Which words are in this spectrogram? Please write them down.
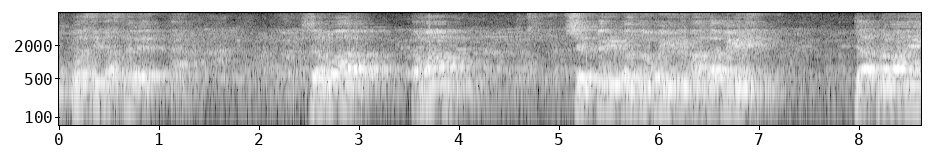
उपस्थित असलेले सर्व तमाम शेतकरी बंधू भगिनी माता भगिनी त्याचप्रमाणे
